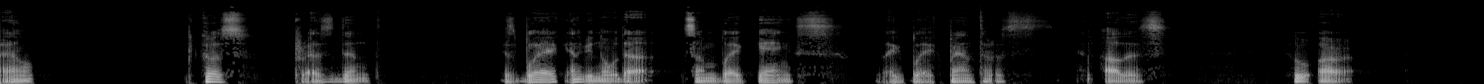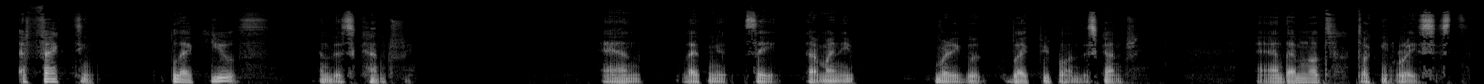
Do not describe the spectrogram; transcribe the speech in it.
Well, because President is black, and we know that some black gangs, like Black Panthers and others, who are affecting black youth in this country. And let me say, there are many very good black people in this country. And I'm not talking racist.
